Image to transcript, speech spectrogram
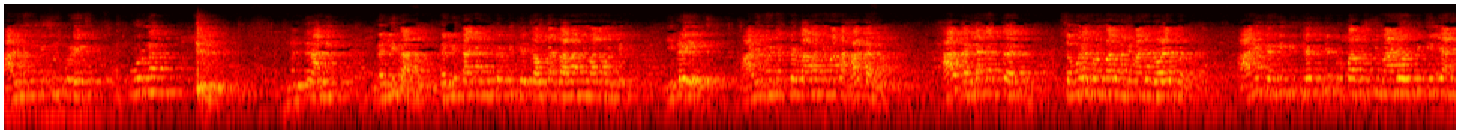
आणि मग तिथून पुढे पूर्ण नंतर आम्ही गल्लीत आलो. गल्लीत आल्यानंतर तिथे चौकात बाबांनी मला म्हणले इकडे ये. आणि मग नंतर बाबांनी मला हात धरला. हात धरल्यानंतर समोरासमोर मला म्हणजे माझ्या डोळ्यात पडलं आणि त्यांनी तिथल्या तिथे कृपावृष्टी माझ्यावरती केली आणि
